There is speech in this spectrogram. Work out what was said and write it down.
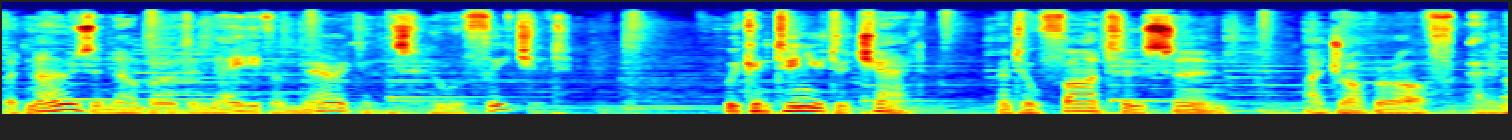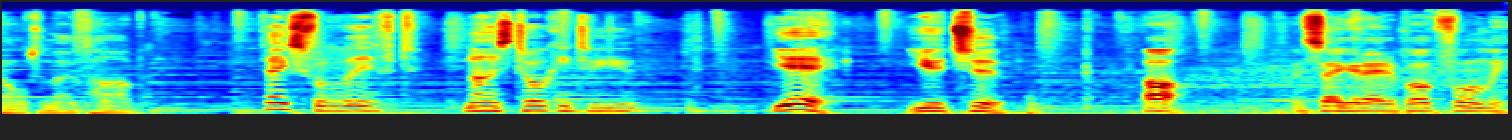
but knows a number of the Native Americans who were featured. We continue to chat until far too soon I drop her off at an Ultimo pub. Thanks for the lift. Nice talking to you. Yeah, you too. Oh, and say good day to Bob for me.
